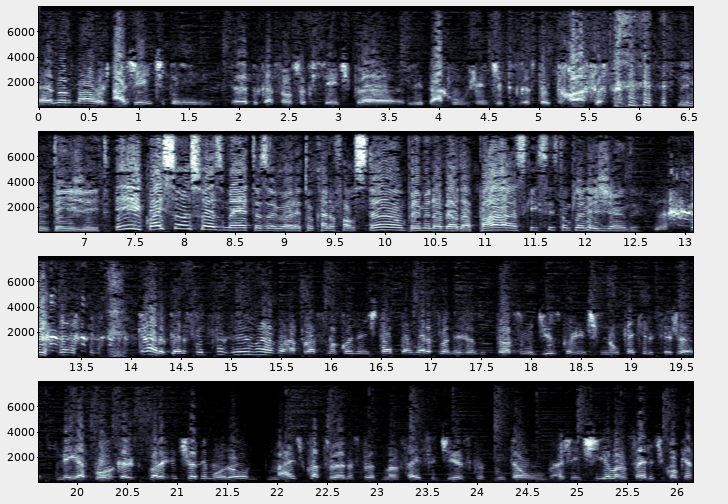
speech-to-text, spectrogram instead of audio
é normal. A gente tem educação suficiente para lidar com gente desrespeitosa. não tem jeito. E quais são as suas metas agora? É tocar no Faustão, Prêmio Nobel da Paz? O que, que vocês estão planejando? Cara, eu quero sempre fazer uma, a próxima coisa. A gente está agora planejando o próximo disco. A gente não quer que ele seja meia boca. Agora a gente já demorou mais de quatro anos para lançar esse disco. Então a gente ia lançar ele de qualquer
